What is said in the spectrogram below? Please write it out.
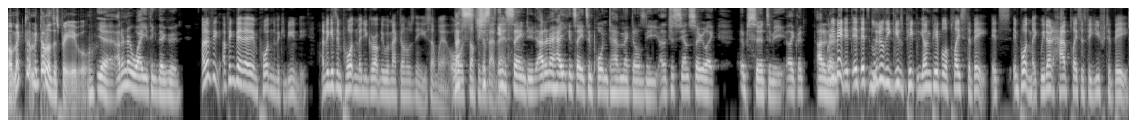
Oh, Mc- McDonald's is pretty evil. Yeah, I don't know why you think they're good. I don't think I think they're very important to the community. I think it's important that you grow up near a McDonald's near you somewhere or That's something just of that vein. insane, dude. I don't know how you can say it's important to have a McDonald's near you. It just sounds so like absurd to me. Like I I don't What know. What do you mean? It, it it literally gives people, young people, a place to be. It's important. Like we don't have places for youth to be,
